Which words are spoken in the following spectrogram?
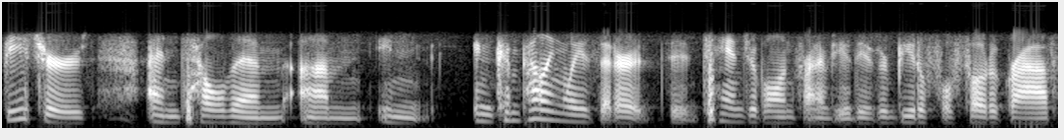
features and tell them um, in in compelling ways that are tangible in front of you. These are beautiful photographs.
